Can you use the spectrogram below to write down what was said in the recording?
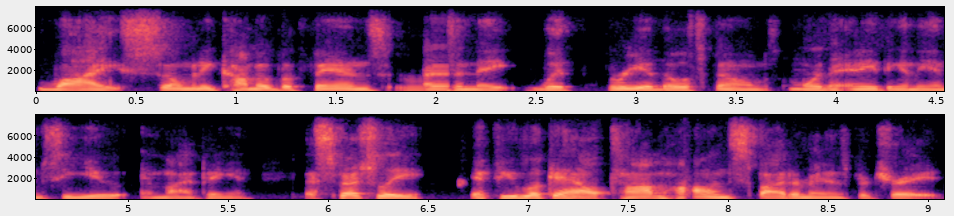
why so many comic book fans resonate with three of those films more than anything in the MCU, in my opinion. Especially if you look at how Tom Holland's Spider Man is portrayed.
